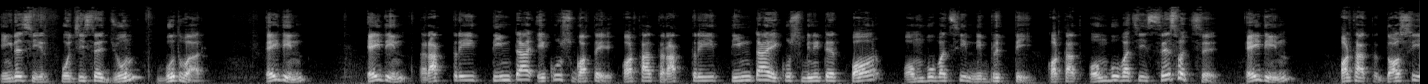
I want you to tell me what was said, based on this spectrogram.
ইংরেজির পঁচিশে জুন, বুধবার। এই দিন এই দিন রাত্রি তিনটা একুশ গতে, অর্থাৎ রাত্রি তিনটা একুশ মিনিটের পর অম্বুবাচী নিবৃত্তি, অর্থাৎ অম্বুবাচী শেষ হচ্ছে এই দিন, অর্থাৎ দশই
